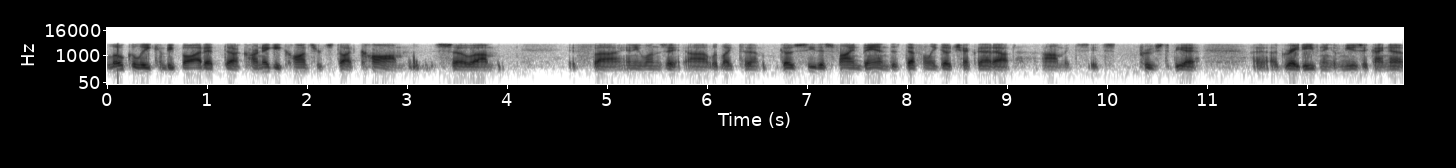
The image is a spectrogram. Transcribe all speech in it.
locally can be bought at uh, CarnegieConcerts.com. So, um, if uh, anyone's uh, would like to go see this fine band, definitely go check that out. Um, it's it's proves to be a a great evening of music. I know.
